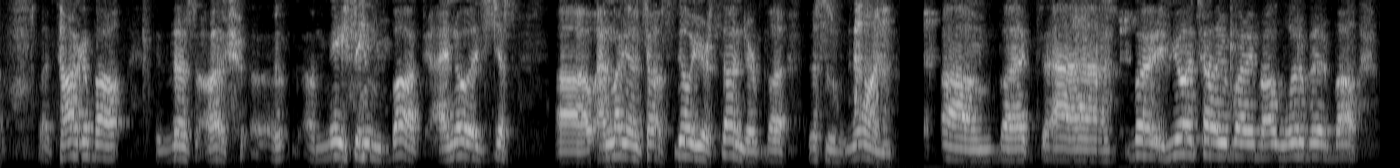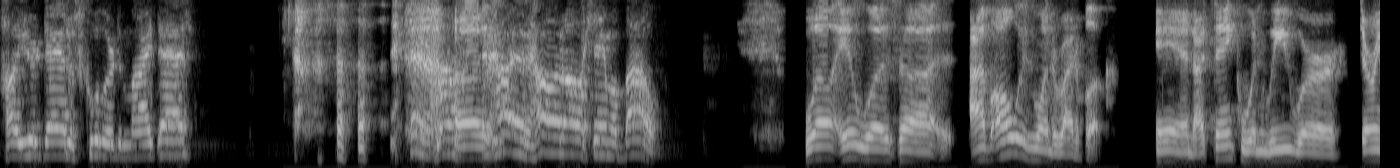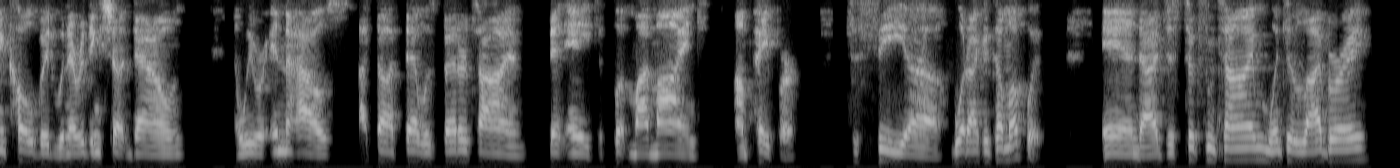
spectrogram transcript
talk about this uh, amazing book. I know it's just, uh, I'm not going to steal your thunder, but this is one. Um, but uh, but if you want to tell everybody about a little bit about how your dad is cooler than my dad, and, how, and, how, and how it all came about. Well, it was, uh, I've always wanted to write a book. And I think when we were during COVID, when everything shut down and we were in the house, I thought that was better time than any to put my mind on paper to see uh, what I could come up with. And I just took some time, went to the library,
